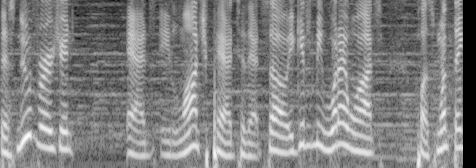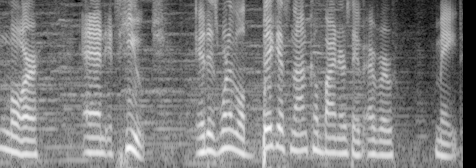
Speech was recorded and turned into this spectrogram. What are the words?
This new version adds a launch pad to that, so it gives me what I want plus one thing more and it's huge. It is one of the biggest non-combiners they've ever made.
